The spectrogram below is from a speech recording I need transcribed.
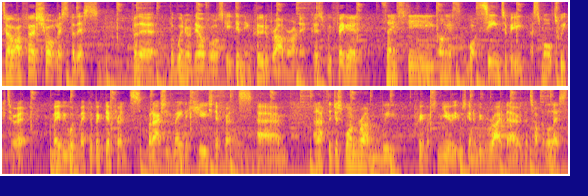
So our first shortlist for this, for the, the winner of the overall ski, didn't include a Brahma on it because we figured same ski, only a, what seemed to be a small tweak to it, maybe wouldn't make a big difference, but actually it made a huge difference. Um, and after just one run, we pretty much knew it was going to be right there in the top of the list.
